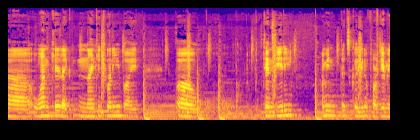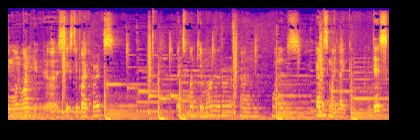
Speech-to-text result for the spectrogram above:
Uh, 1K like 1920 by uh 1080 i mean that's good you know for gaming one one uh, 65 hertz. It's one key monitor um what else? That's my like disk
